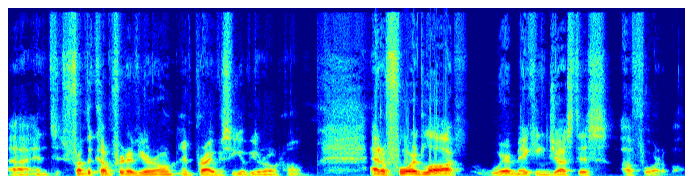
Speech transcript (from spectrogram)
uh, and from the comfort of your own and privacy of your own home. At afford law we're making justice affordable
